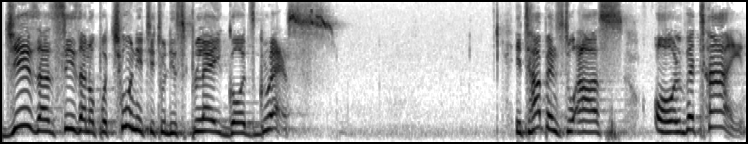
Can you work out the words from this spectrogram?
Jesus sees an opportunity to display God's grace. It happens to us all the time.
